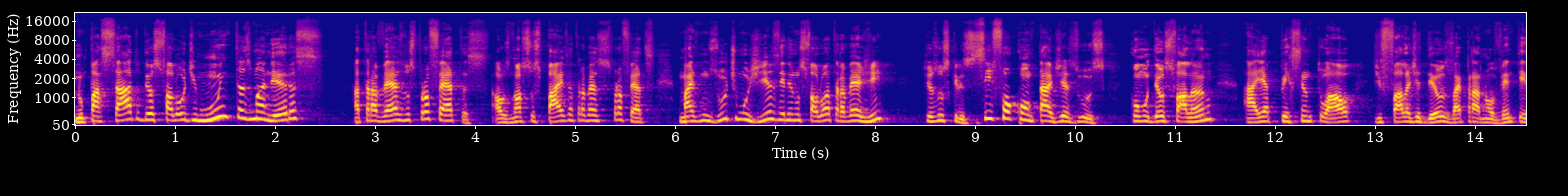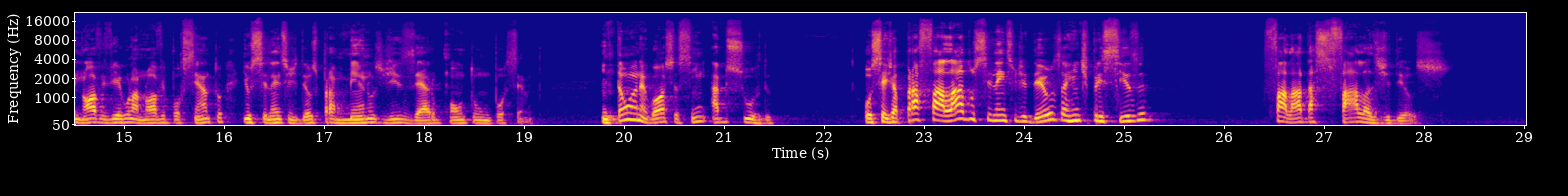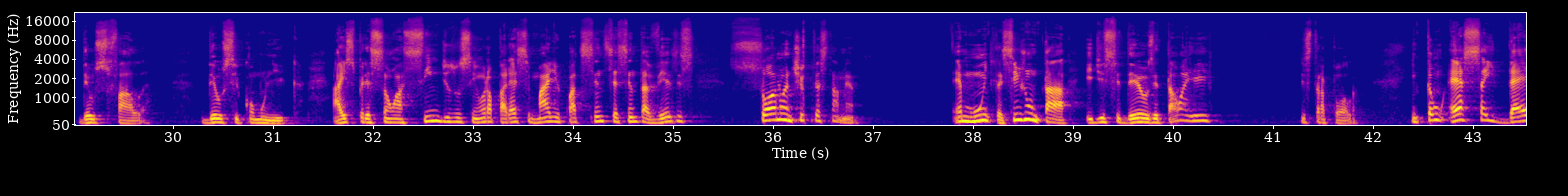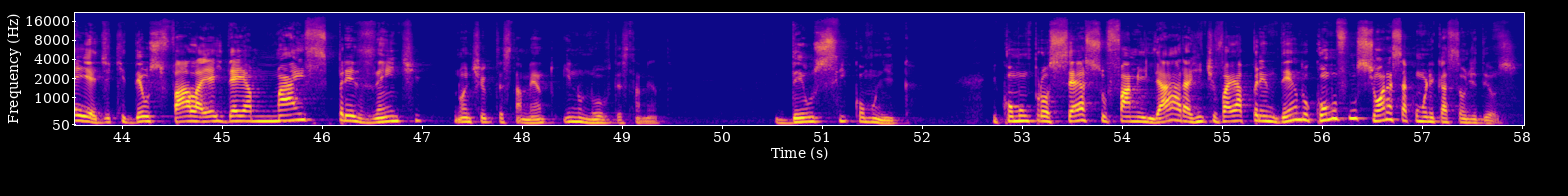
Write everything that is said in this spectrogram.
No passado, Deus falou de muitas maneiras através dos profetas, aos nossos pais através dos profetas. Mas nos últimos dias ele nos falou através de Jesus Cristo. Se for contar Jesus como Deus falando, aí a percentual de fala de Deus vai para 99,9% e o silêncio de Deus para menos de 0,1%. Então é um negócio assim absurdo. Ou seja, para falar do silêncio de Deus, a gente precisa falar das falas de Deus. Deus fala. Deus se comunica. A expressão assim diz o Senhor aparece mais de 460 vezes só no Antigo Testamento. É muito. Se juntar e disse Deus e tal, aí extrapola. Então, essa ideia de que Deus fala é a ideia mais presente no Antigo Testamento e no Novo Testamento. Deus se comunica. E como um processo familiar, a gente vai aprendendo como funciona essa comunicação de Deus.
